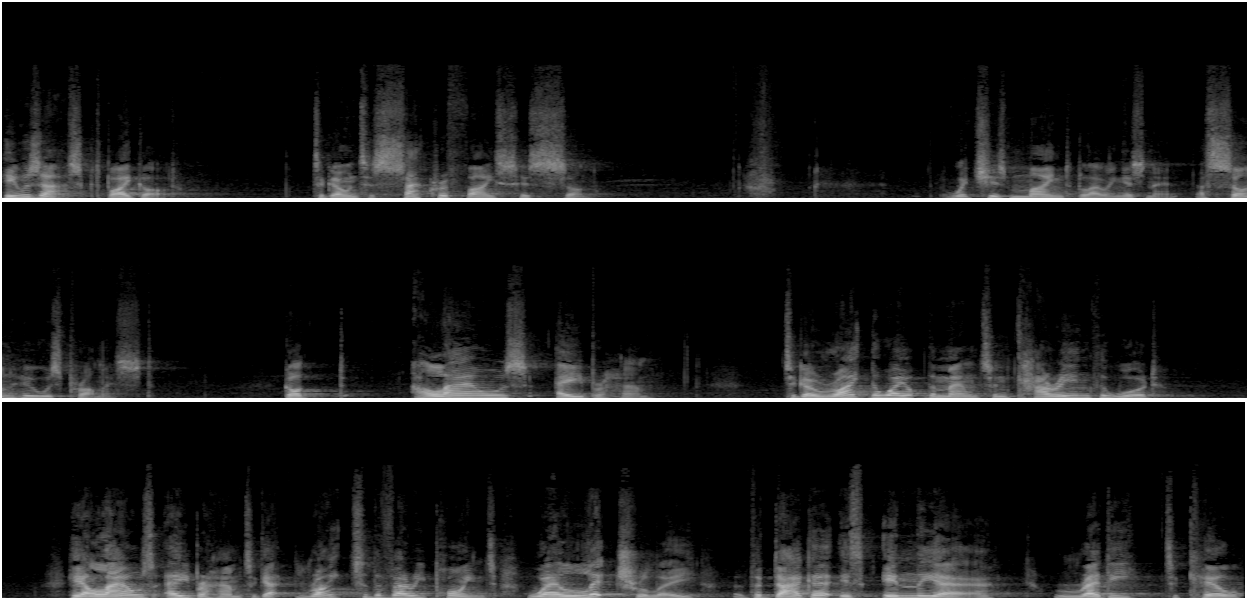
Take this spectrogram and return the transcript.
He was asked by God to go and to sacrifice his son, which is mind blowing, isn't it? A son who was promised. God allows Abraham to go right the way up the mountain carrying the wood. He allows Abraham to get right to the very point where literally the dagger is in the air, ready to kill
